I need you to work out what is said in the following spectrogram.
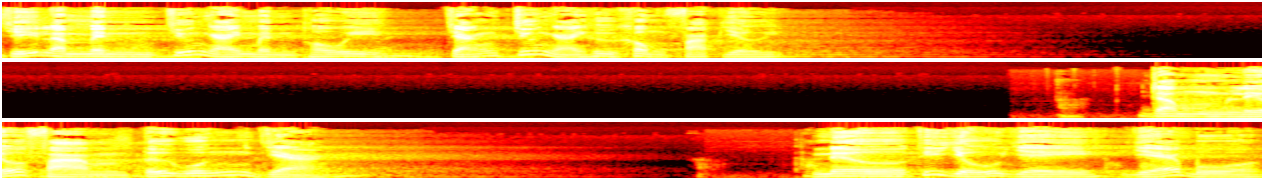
Chỉ là mình chướng ngại mình thôi, Chẳng chướng ngại hư không Pháp giới. Trong liễu phàm tứ quấn giảng. Nêu thí dụ về vẽ bùa,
